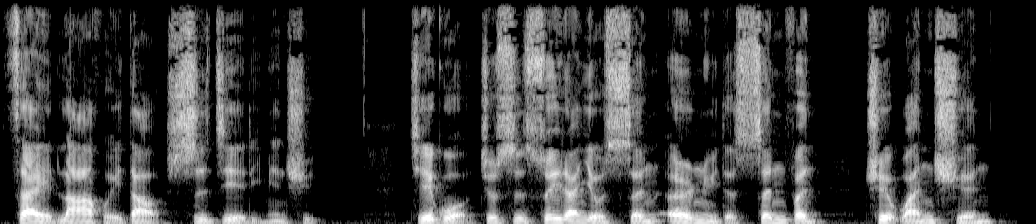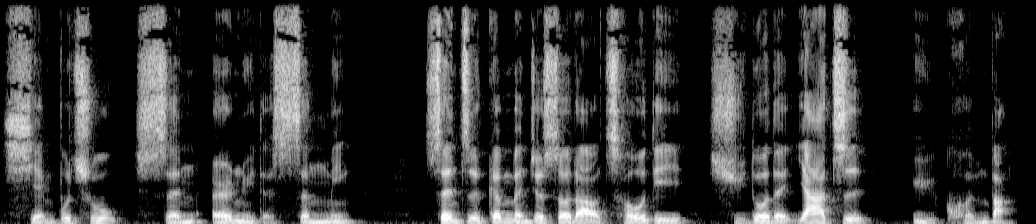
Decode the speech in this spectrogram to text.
再拉回到世界里面去。结果就是，虽然有神儿女的身份，却完全显不出神儿女的生命，甚至根本就受到仇敌许多的压制与捆绑。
